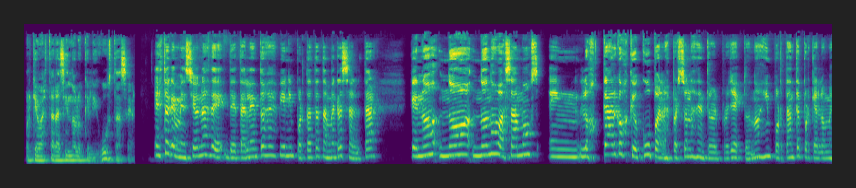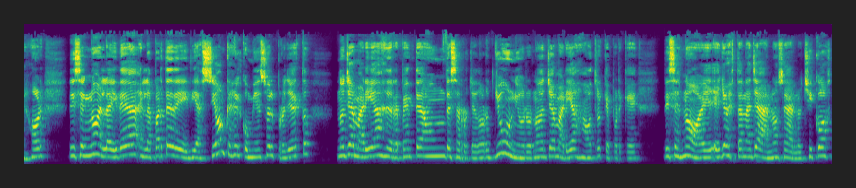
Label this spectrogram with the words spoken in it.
porque va a estar haciendo lo que le gusta hacer. Esto que mencionas de, de talentos es bien importante también resaltar que no, no, no nos basamos en los cargos que ocupan las personas dentro del proyecto, ¿no? Es importante porque a lo mejor dicen, no, en la idea, en la parte de ideación, que es el comienzo del proyecto, no llamarías de repente a un desarrollador junior o no llamarías a otro que porque dices, no, e-, ellos están allá, ¿no? O sea, los chicos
